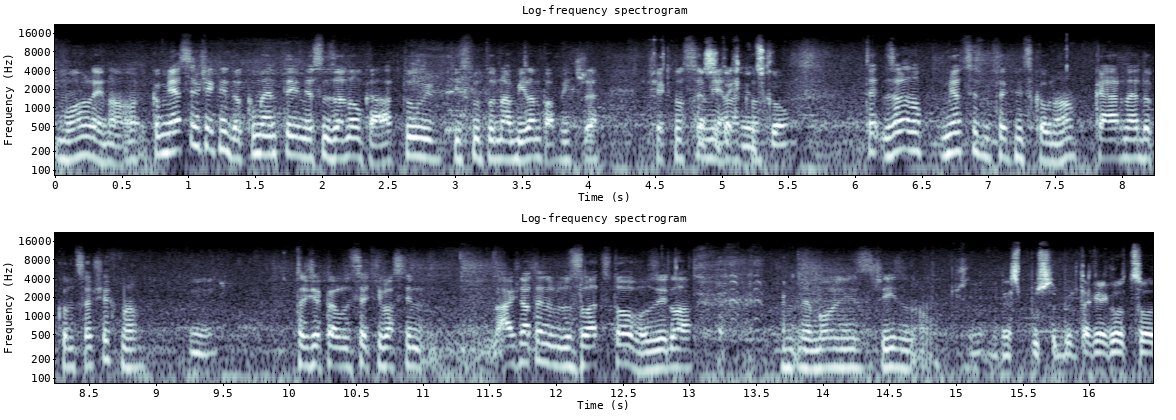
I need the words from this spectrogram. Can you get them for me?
mohli, no. Jako měl jsem všechny dokumenty, měl jsem zelenou kartu, vytisknu to na bílém papíře, všechno jsem měl. technickou? Jako, te, zelenou, měl jsem tu technickou, no. Kárné dokonce, všechno. Hmm. Takže policie ti vlastně až na ten vzhled toho vozidla nemohl nic říct. No. Nespůsobil tak jako co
